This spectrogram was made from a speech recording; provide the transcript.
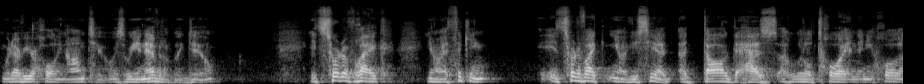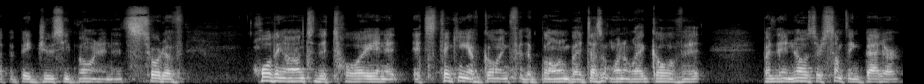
whatever you're holding on to, as we inevitably do. It's sort of like, you know, I'm thinking, it's sort of like, you know, if you see a, a dog that has a little toy and then you hold up a big juicy bone and it's sort of, holding on to the toy and it, it's thinking of going for the bone, but it doesn't want to let go of it, but it knows there's something better.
